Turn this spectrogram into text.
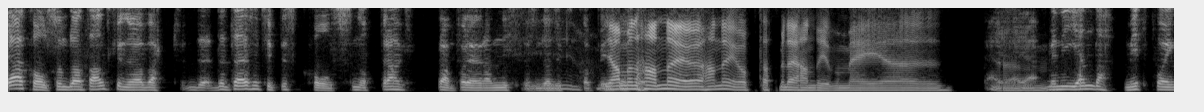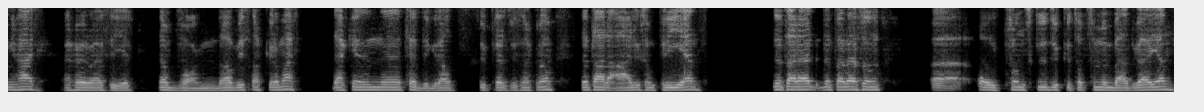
ja, Colson blant annet kunne jo ha vært det- Dette er sånn typisk Colson-oppdrag framfor en eller annen nisse som du har dukket opp i. Ja, men han er, jo, han er jo opptatt med det han driver med i uh, Ja, ja, ja. um, Men igjen, da. Mitt poeng her, jeg hører hva jeg sier, det er Wanda vi snakker om her. Det er ikke en uh, tredjegrads superhelt vi snakker om. Dette her er liksom pri én. Dette her er, dette her er sånn uh, Ultron skulle dukket opp som en bad guy igjen,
